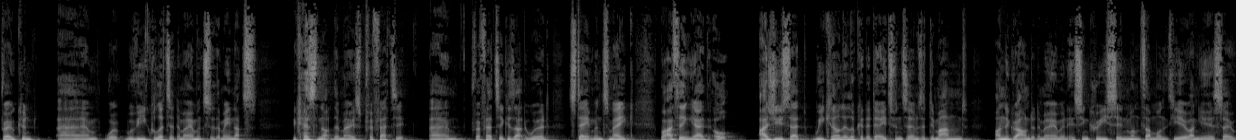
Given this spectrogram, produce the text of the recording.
broken. Um, we're, we're equal it at the moment, so I mean that's I guess not the most prophetic um, prophetic is that the word statement to make. But I think yeah, oh, as you said, we can only look at the data in terms of demand on the ground at the moment. It's increasing month on month, year on year. So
